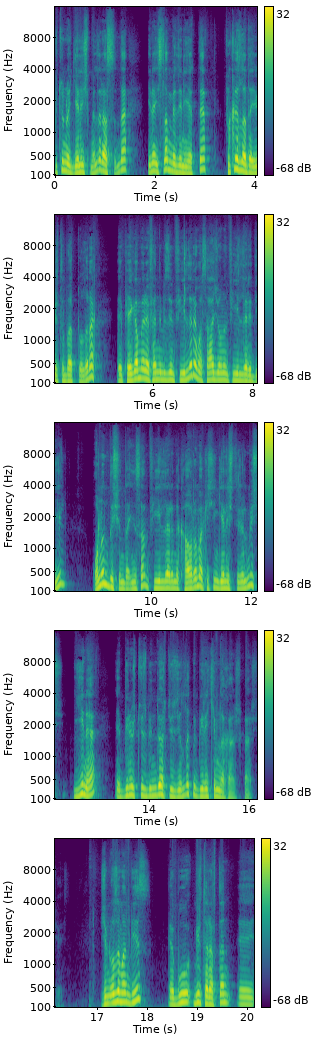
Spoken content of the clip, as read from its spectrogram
bütün o gelişmeler aslında yine İslam medeniyette fıkıhla da irtibatlı olarak Peygamber Efendimizin fiilleri ama sadece onun fiilleri değil, onun dışında insan fiillerini kavramak için geliştirilmiş yine 1300-1400 e, yıllık bir birikimle karşı karşıyayız. Şimdi o zaman biz e, bu bir taraftan e,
